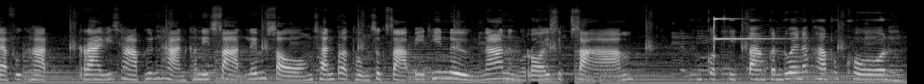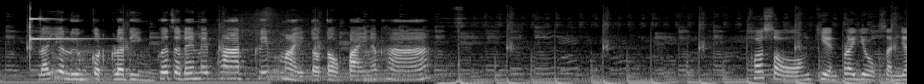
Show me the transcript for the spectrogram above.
แบบฝึกหัด รายวิชาพื้นฐานคณิตศาสตร์เล่ม 2 ชั้นประถมศึกษาปีที่ 1 หน้า 113 อย่าลืมกดติดตามกันด้วยนะคะทุกคน และอย่าลืมกดกระดิ่งเพื่อจะได้ไม่พลาดคลิปใหม่ต่อๆไปนะคะ ข้อ 2 เขียนประโยคสัญญ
